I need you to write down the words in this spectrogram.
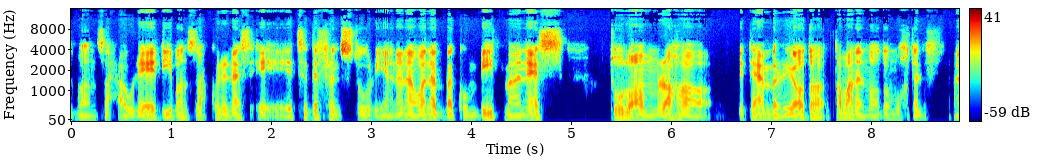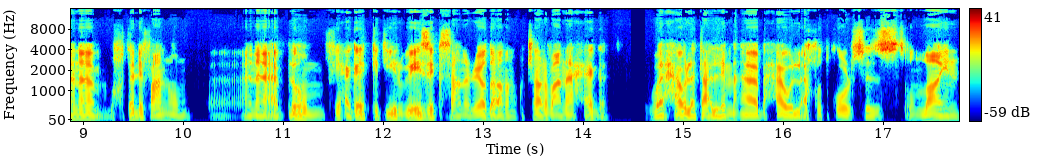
بنصح أولادي بنصح كل الناس it's a different story يعني أنا وأنا ب compete مع ناس طول عمرها بتعمل رياضة طبعا الموضوع مختلف. أنا مختلف عنهم. آه، أنا قبلهم في حاجات كتير basics عن الرياضة أنا ما كنتش أعرف عنها حاجة. وبحاول أتعلمها بحاول أخد courses online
